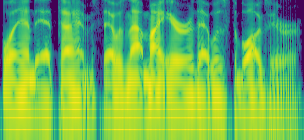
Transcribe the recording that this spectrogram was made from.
bland at times. That was not my error, that was the blog's error.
